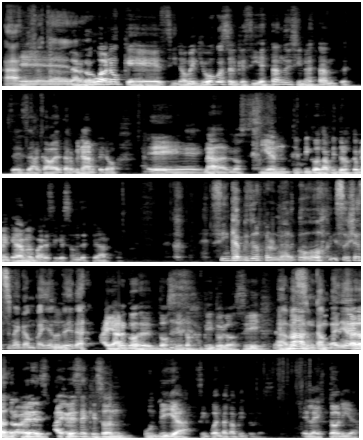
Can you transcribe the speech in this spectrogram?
Ah, eh, el arco de Guano, que si no me equivoco es el que sigue estando y si no están, se acaba de terminar, pero nada, los 100 y pico capítulos que me quedan me parece que son de este arco. 100 capítulos para un arco, eso ya es una campaña entera. Hay arcos de 200 capítulos, sí. A es más, un campañón. otra vez, hay veces que son un día 50 capítulos en la historia.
